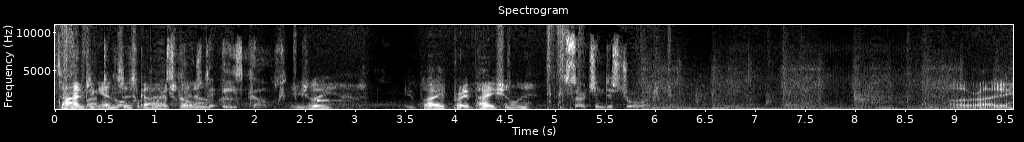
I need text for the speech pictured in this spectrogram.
times against this guy actually now. to East Coast. Usually you play pretty patiently. Search and destroy. Alrighty.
